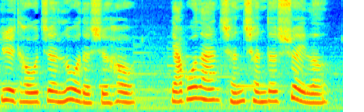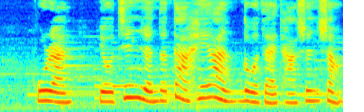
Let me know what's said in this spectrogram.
日头正落的时候，亚伯兰沉沉的睡了。忽然有惊人的大黑暗落在他身上。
